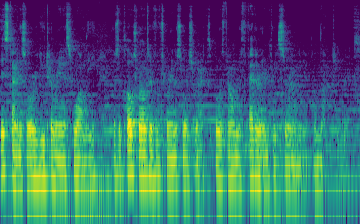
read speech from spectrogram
This dinosaur, Yutyrannus huali, was a close relative of Tyrannosaurus rex, but was found with feather imprints surrounding it, unlike T-Rex.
